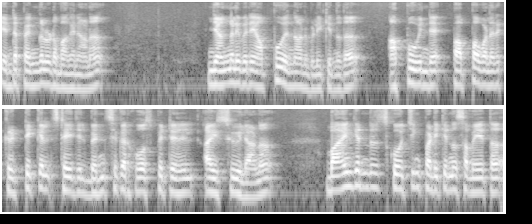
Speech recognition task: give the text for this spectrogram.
എന്റെ പെങ്ങളുടെ മകനാണ്. ഞങ്ങളിവനെ അപ്പു എന്നാണ് വിളിക്കുന്നത്. അപ്പുവിന്റെ പപ്പ വളരെ ക്രിട്ടിക്കൽ സ്റ്റേജിൽ ബെൻസിഗർ ഹോസ്പിറ്റലിൽ ഐ സിയുലാണ് ബാങ്ക് എൻട്രൻസ് കോച്ചിങ് പഠിക്കുന്ന സമയത്ത്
